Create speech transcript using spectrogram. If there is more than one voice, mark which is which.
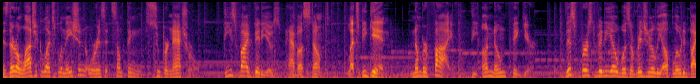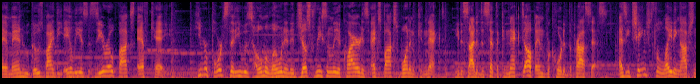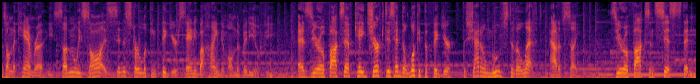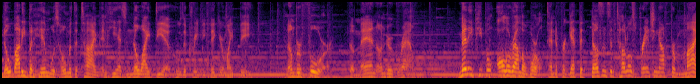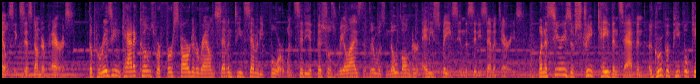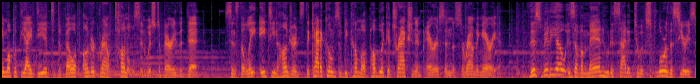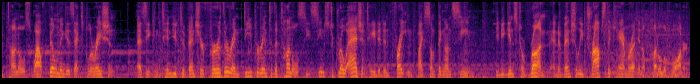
Speaker 1: Is there a logical explanation or is it something supernatural? These five videos have us stumped. Let's begin. Number 5. The Unknown Figure. This first video was originally uploaded by a man who goes by the alias ZeroFoxFK. He reports that he was home alone and had just recently acquired his Xbox One and Kinect. He decided to set the Kinect up and recorded the process. As he changed the lighting options on the camera, he suddenly saw a sinister looking figure standing behind him on the video feed. As Zero Fox FK jerked his head to look at the figure, the shadow moves to the left, out of sight. Zero Fox insists that nobody but him was home at the time and he has no idea who the creepy figure might be. Number 4. The Man Underground Many people all around the world tend to forget that dozens of tunnels branching out for miles exist under Paris. The Parisian catacombs were first started around 1774 when city officials realized that there was no longer any space in the city cemeteries. When a series of street cave-ins happened, a group of people came up with the idea to develop underground tunnels in which to bury the dead. Since the late 1800s, the catacombs have become a public attraction in Paris and the surrounding area. This video is of a man who decided to explore the series of tunnels while filming his exploration. As he continued to venture further and deeper into the tunnels, he seems to grow agitated and frightened by something unseen. He begins to run and eventually drops the camera in a puddle of water.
